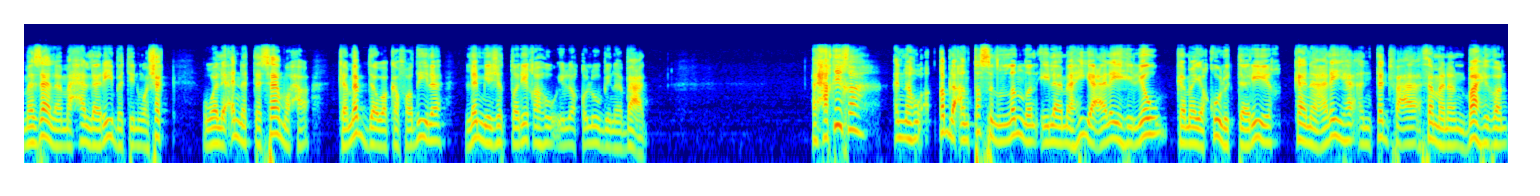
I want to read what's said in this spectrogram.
ما زال محل ريبة وشك ولأن التسامح كمبدأ وكفضيلة لم يجد طريقه إلى قلوبنا بعد. الحقيقة أنه قبل أن تصل لندن إلى ما هي عليه اليوم كما يقول التاريخ كان عليها أن تدفع ثمنا باهظا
